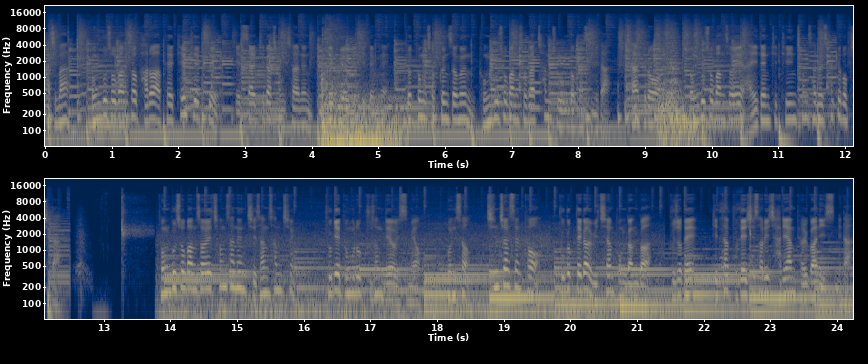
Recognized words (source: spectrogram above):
하지만 동부소방서 바로 앞에 KTX, SRT가 정차하는 동대구역이기 때문에 교통 접근성은 동부소방서가 참 좋은 것 같습니다. 자 그럼 동부소방서의 아이덴티티인 청사를 살펴봅시다. 동부소방서의 청사는 지상 3층, 두 개 동으로 구성되어 있으며 본서, 신천센터, 구급대가 위치한 본관과 구조대, 기타 부대 시설이 자리한 별관이 있습니다.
